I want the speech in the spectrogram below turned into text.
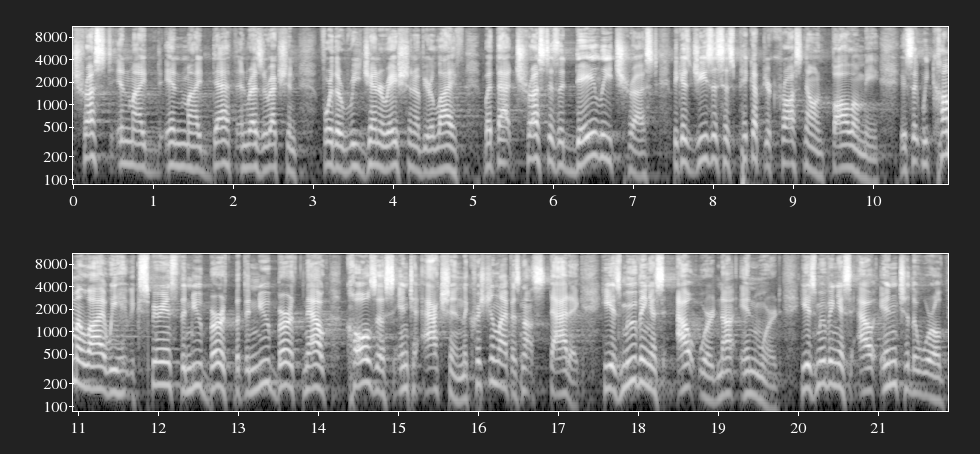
Trust in my, in my death and resurrection for the regeneration of your life. But that trust is a daily trust because Jesus says, Pick up your cross now and follow me. It's that we come alive, we experience the new birth, but the new birth now calls us into action. The Christian life is not static, He is moving us outward, not inward. He is moving us out into the world,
